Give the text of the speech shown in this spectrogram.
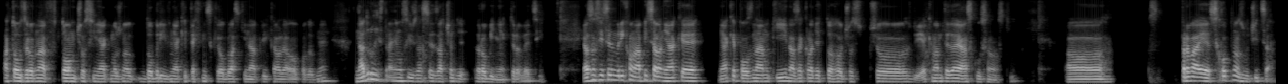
a to zrovna v tom, čo si nejak možno dobrý v nejakej technickej oblasti napríklad alebo podobne. Na druhej strane musíš zase začať robiť niektoré veci. Ja som si sem rýchlo napísal nejaké, nejaké poznámky na základe toho, čo, čo, aké mám teda ja skúsenosti. Uh, prvá je schopnosť učiť sa.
